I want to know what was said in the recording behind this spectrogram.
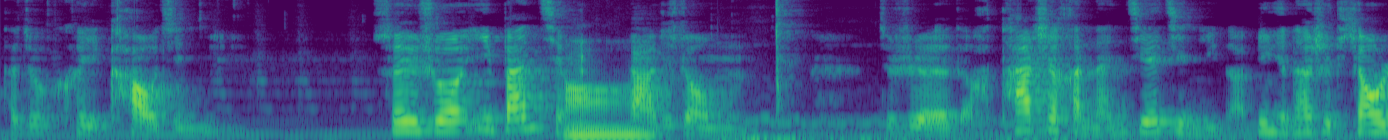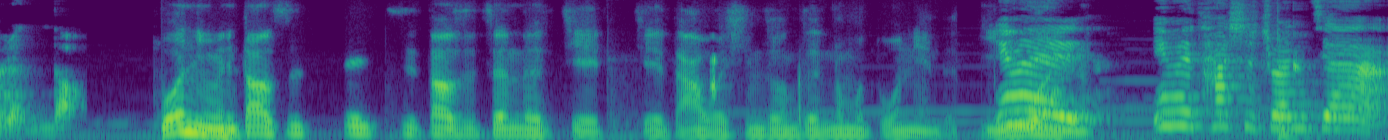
它就可以靠近你。所以说，一般情况下，哦这种就是他是很难接近你的，并且他是挑人的。不过你们倒是这次倒是真的解解答我心中这那么多年的疑因问为。因为他是专家，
